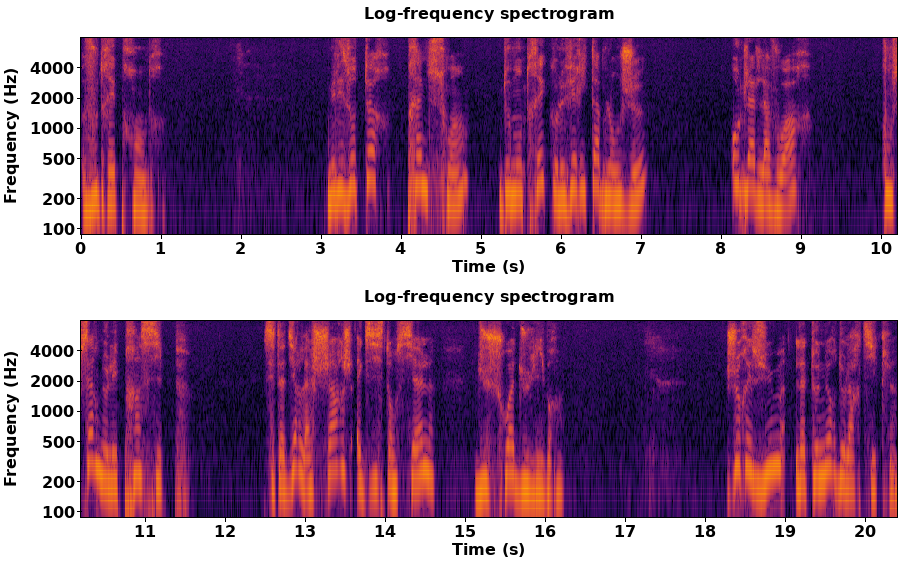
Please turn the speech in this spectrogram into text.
voudraient prendre. Mais les auteurs prennent soin de montrer que le véritable enjeu, au-delà de l'avoir, concerne les principes, c'est-à-dire la charge existentielle du choix du libre. Je résume la teneur de l'article.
